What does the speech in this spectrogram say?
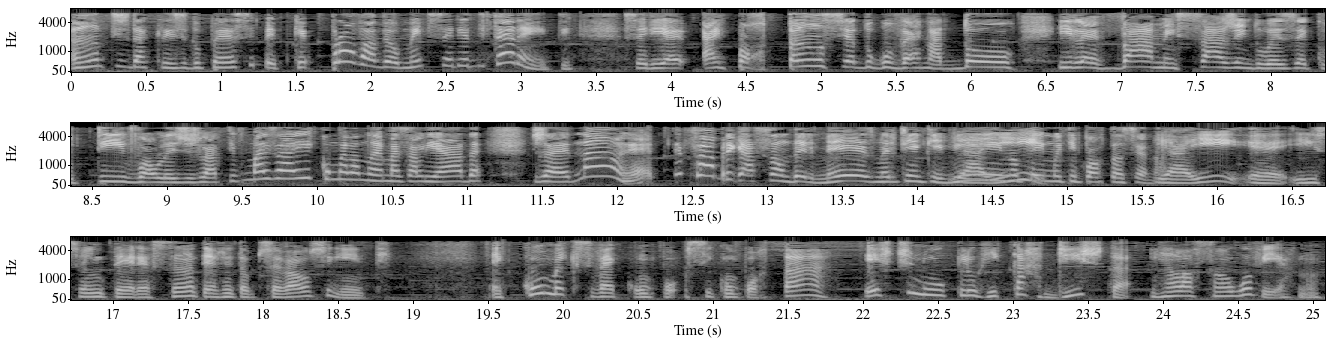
antes da crise do PSB, porque provavelmente seria diferente. Seria a importância do governador e levar a mensagem do executivo ao legislativo, mas aí, como ela não é mais aliada, já é, não, é, foi a obrigação dele mesmo, ele tinha que vir, aí, não tem muita importância não. E aí, é, isso é interessante a gente observar o seguinte, é como é que se vai se comportar este núcleo ricardista em relação ao governo,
